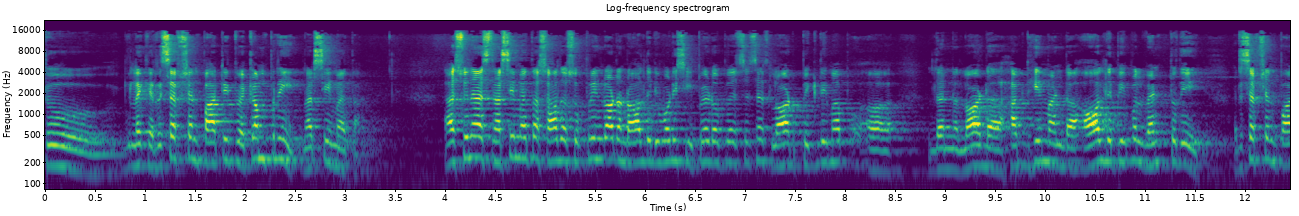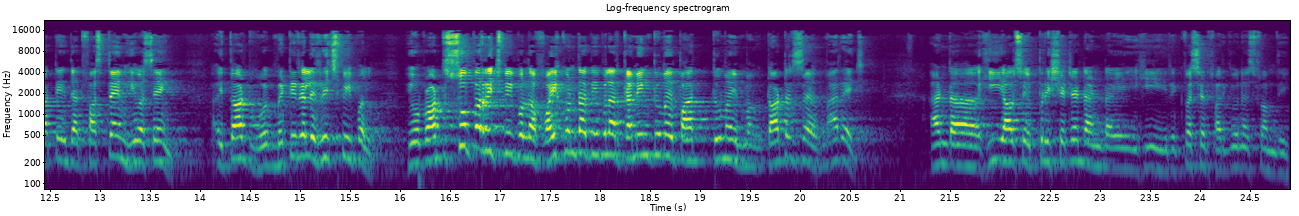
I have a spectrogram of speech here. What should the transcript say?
to like a reception party to accompany Narsi Mehta. As soon as Narsi Mehta saw the Supreme Lord and all the devotees, he paid obeisances. Lord picked him up. Uh, then Lord uh, hugged him, and uh, all the people went to the reception party. That first time he was saying, I thought materially rich people, You brought super rich people. The Vaikunta people are coming to my part, to my daughter's uh, marriage. And uh, he also appreciated and uh, he requested forgiveness from the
